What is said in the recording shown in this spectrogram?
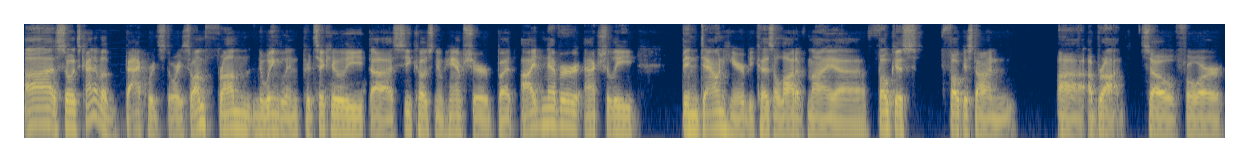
Uh, so it's kind of a backward story. So I'm from New England, particularly uh, Seacoast, New Hampshire, but I'd never actually been down here because a lot of my uh, focus focused on uh, abroad. So for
